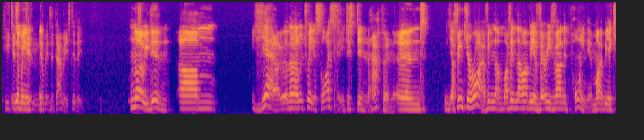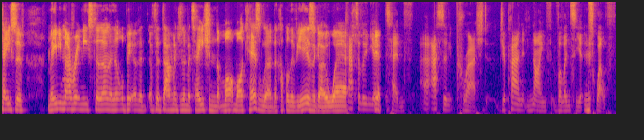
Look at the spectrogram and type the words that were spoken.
he just I mean, didn't limit the damage, did he? No, he didn't. Um, yeah, no matter which way you slice it, it just didn't happen. And I think you're right. I think that I think that might be a very valid point. It might be a case of maybe Maverick needs to learn a little bit of the of the damage limitation that Marc Marquez learned a couple of years ago, where Catalonia tenth, yeah. Assen crashed, Japan 9th, Valencia 12th. Mm.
